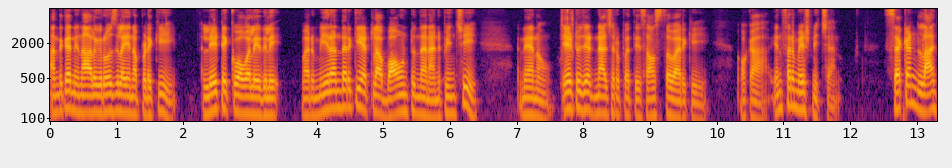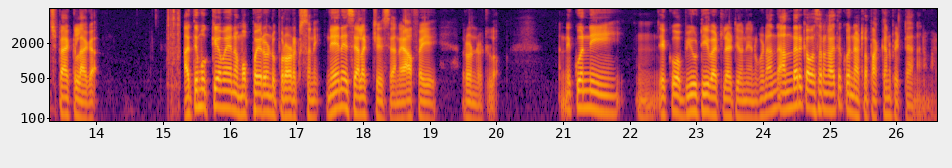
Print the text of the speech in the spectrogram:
అందుకని నాలుగు రోజులు అయినప్పటికీ లేట్ ఎక్కువ అవ్వలేదులే. మరి మీరందరికీ ఎట్లా బాగుంటుందని అనిపించి నేను ఏ టు జెడ్ న్యాచురోపతి సంస్థ వారికి ఒక ఇన్ఫర్మేషన్ ఇచ్చాను. సెకండ్ లాంచ్ ప్యాక్ లాగా అతి ముఖ్యమైన ముప్పై రెండు ప్రోడక్ట్స్ని నేనే సెలెక్ట్ చేశాను యాభై రెండిట్లో అన్ని కొన్ని ఎక్కువ బ్యూటీ అట్లాంటివి నేను కూడా అందరికి అవసరం కాకపోతే కొన్ని అట్లా పక్కన పెట్టాను అనమాట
